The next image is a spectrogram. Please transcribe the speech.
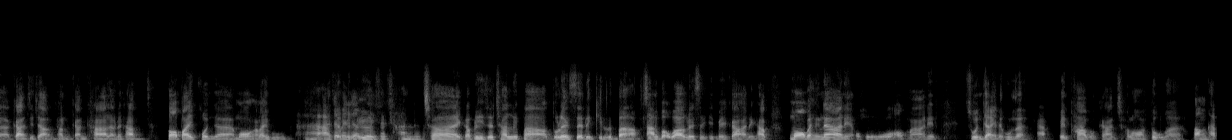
อ่าการเจรจาของทำการค้าแล้วนะครับ ต่อไปคนจะมองอะไรบูมอ่าอาจจะเป็นจะเป็นเรื่องเรื่อง recession หรือเปล่าใช่ครับ recession หรือเปล่า ตัวเลขเศรษฐกิจหรือเปล่า ซึ่งต้องบอกว่าตัวเลขเศรษฐกิจอเมริกาเนี่ยครับมองไปข้างหน้าเนี่ยโอ้โหออกมาเนี่ยส่วนใหญ่นะคุณนะครับเป็นภาพของการชะลอตัวต้องครับ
